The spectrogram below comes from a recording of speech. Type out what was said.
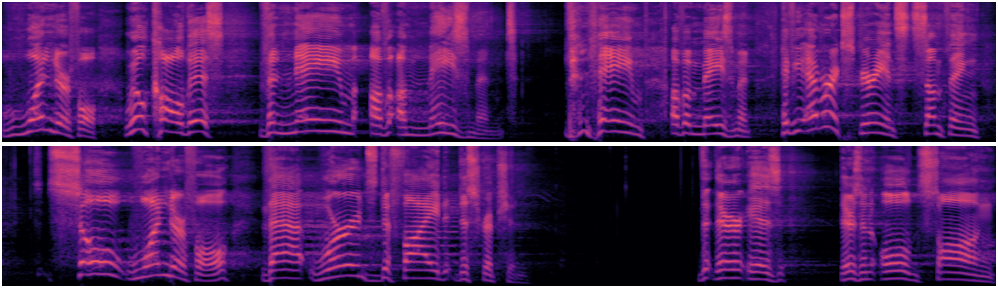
Wonderful. We'll call this the name of amazement. The name of amazement. Have you ever experienced something so wonderful that words defied description? There is there's an old song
